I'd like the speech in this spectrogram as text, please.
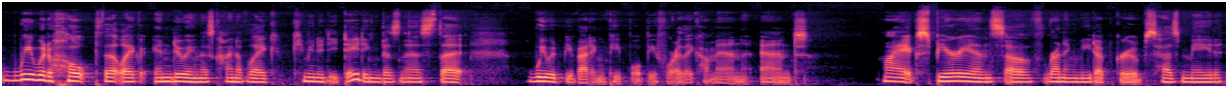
we would hope that like in doing this kind of like community dating business that we would be vetting people before they come in and my experience of running meetup groups has made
